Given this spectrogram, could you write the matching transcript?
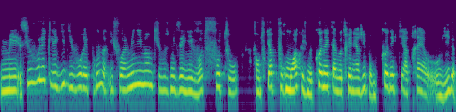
Mais si vous voulez que les guides vous répondent, il faut un minimum que vous ayez votre photo, en tout cas pour moi, que je me connecte à votre énergie pour me connecter après au guide,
